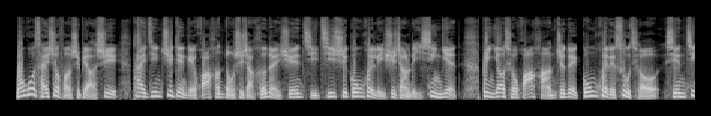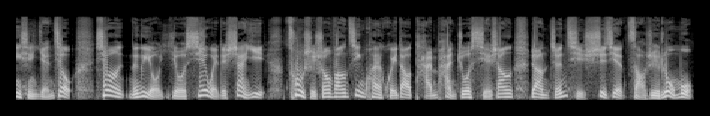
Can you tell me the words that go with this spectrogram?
王国才受访时表示，他已经致电给华航董事长何暖轩及机师工会理事长李信燕，并要求华航针对工会的诉求先进行研究，希望能够有有些微的善意，促使双方尽快回到谈判桌协商，让整起事件早日落幕。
